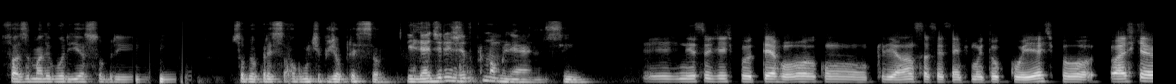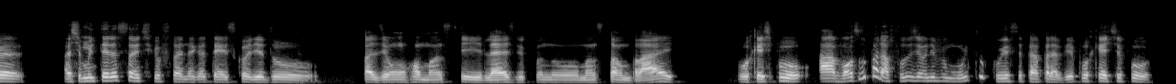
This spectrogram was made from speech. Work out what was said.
fazer uma alegoria sobre, sobre opressão, algum tipo de opressão. Ele é dirigido por uma mulher, né? Sim. E nisso de, tipo, terror com criança ser sempre muito queer, tipo, eu acho que é, acho muito interessante que o Flanagan tenha escolhido fazer um romance lésbico no Mansão Bly, porque, tipo, A Volta do Parafuso é um livro muito queer, você tá pra ver, porque, tipo,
